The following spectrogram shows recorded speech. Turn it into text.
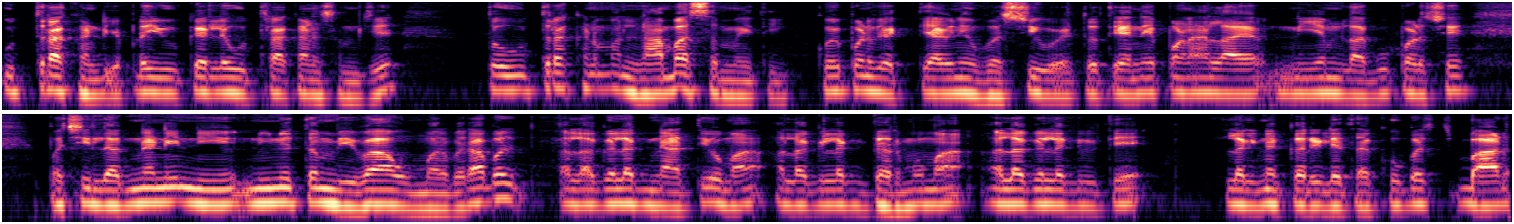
ઉત્તરાખંડ, આપણે યુકે એટલે ઉત્તરાખંડ સમજીએ, તો ઉત્તરાખંડમાં લાંબા સમયથી કોઈ પણ વ્યક્તિ આવીને વસ્યું હોય તો તેને પણ આ નિયમ લાગુ પડશે. પછી લગ્નની ન્યૂનતમ વિવાહ ઉંમર, બરાબર? અલગ અલગ જ્ઞાતિઓમાં, અલગ અલગ ધર્મોમાં, અલગ અલગ રીતે લગ્ન કરી લેતા. ખૂબ જ બાળ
